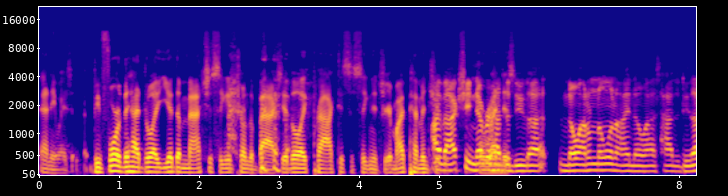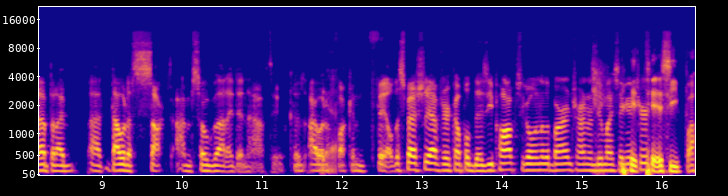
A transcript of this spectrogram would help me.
Anyways, before they had to like you had to match the signature on the back. So you had to like practice the signature. My penmanship. I've actually never had to do that. No, I don't know when I know has had to do that, but I uh, that would have sucked. I'm so glad I didn't have to because I would have Yeah. fucking failed, especially after a couple dizzy pops going to the bar and trying to do my signature. Dizzy pops.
